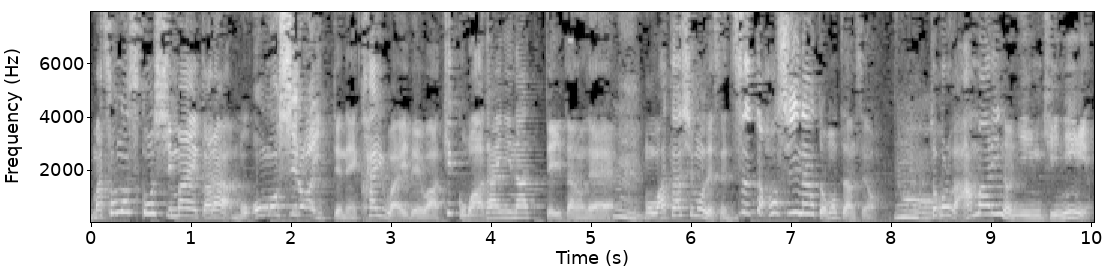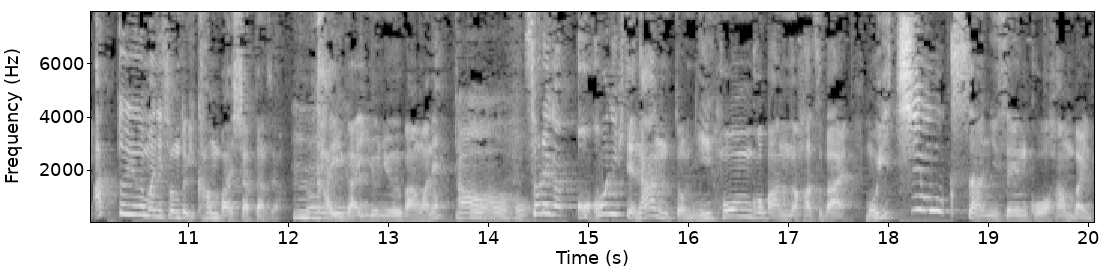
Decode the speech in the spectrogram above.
まあ、その少し前から、もう面白いってね、界隈では結構話題になっていたので、もう私もですね、ずっと欲しいなと思ってたんですよ。ところがあまりの人気に、あっという間にその時完売しちゃったんですよ。海外輸入版はね。それがここに来てなんと日本語版の発売。もう一目散に先行販売に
